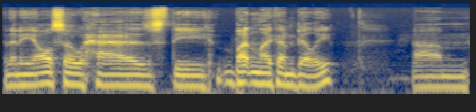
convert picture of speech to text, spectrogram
And then he also has the Button Like I'm Billy. Um,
